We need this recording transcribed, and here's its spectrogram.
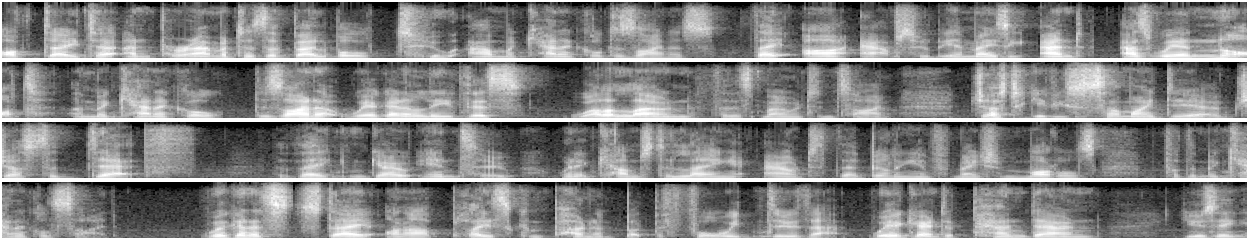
of data and parameters available to our mechanical designers. They are absolutely amazing. And as we're not a mechanical designer, we're going to leave this well alone for this moment in time, just to give you some idea of just the depth that they can go into when it comes to laying out their building information models for the mechanical side. We're going to stay on our place component, but before we do that, we're going to pan down using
